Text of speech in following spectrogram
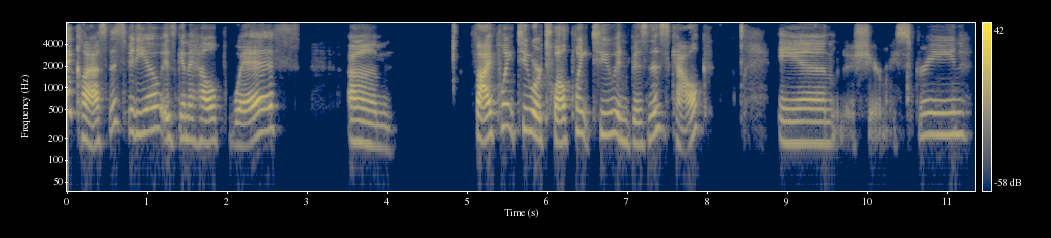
Hi class, this video is going to help with um, 5.2 or 12.2 in Business Calc. And I'm going to share my screen.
